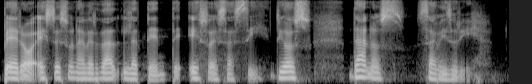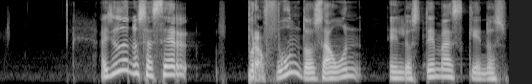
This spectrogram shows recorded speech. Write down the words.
pero esto es una verdad latente, eso es así. Dios, danos sabiduría. Ayúdanos a ser profundos aún en los temas que nos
